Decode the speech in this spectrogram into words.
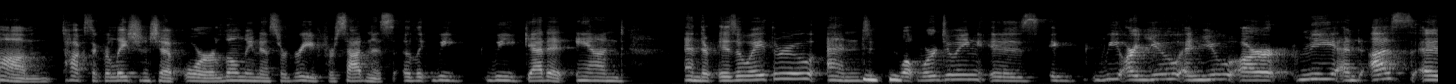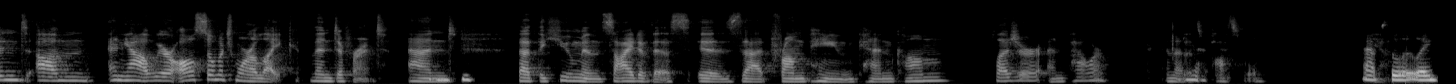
um, toxic relationship or loneliness or grief or sadness. Uh, we we get it, and and there is a way through. And mm-hmm. what we're doing is it, we are you, and you are me, and us, and um, and yeah, we are all so much more alike than different, and. Mm-hmm. That the human side of this is that from pain can come pleasure and power, and that it's possible absolutely.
